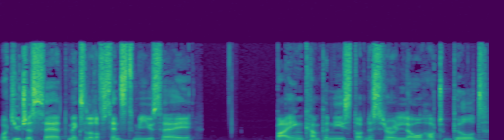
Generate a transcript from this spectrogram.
What you just said makes a lot of sense to me. You say buying companies don't necessarily know how to build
